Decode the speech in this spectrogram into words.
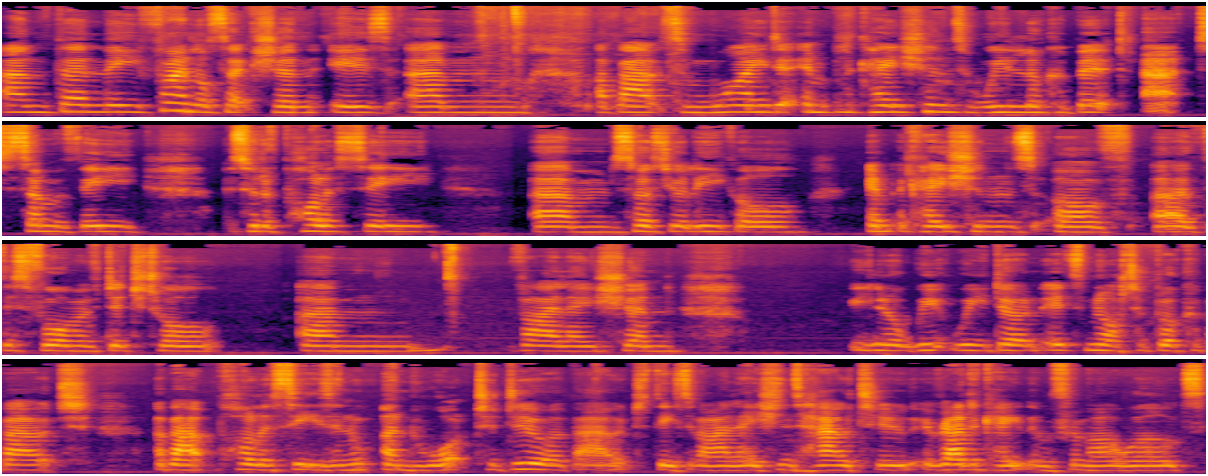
And then the final section is um, about some wider implications. We look a bit at some of the sort of policy, um, socio legal implications of uh, this form of digital um, violation. You know, we, we don't, it's not a book about about policies and, and what to do about these violations, how to eradicate them from our worlds.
